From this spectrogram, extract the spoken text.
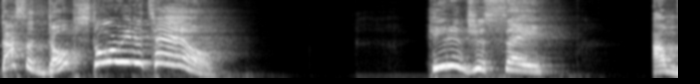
that's a dope story to tell. He didn't just say, "I'm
